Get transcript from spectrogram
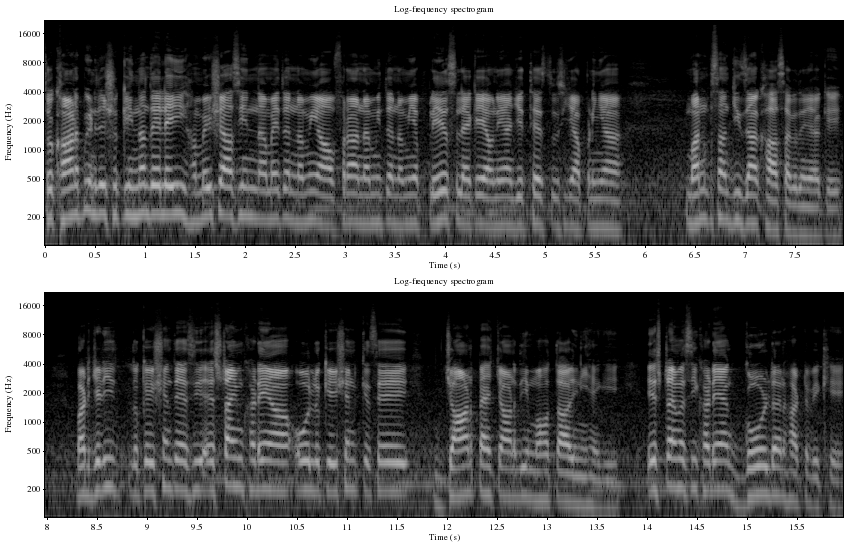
ਸੋ ਖਾਣ ਪੀਣ ਦੇ ਸ਼ੌਕੀਨਾਂ ਦੇ ਲਈ ਹਮੇਸ਼ਾ ਅਸੀਂ ਨਵੇਂ ਤੋਂ ਨਵੀਆਂ ਆਫਰਾਂ, ਨਵੀਂ ਤੋਂ ਨਵੀਆਂ ਪਲੇਸ ਲੈ ਕੇ ਆਉਂਦੇ ਹਾਂ ਜਿੱਥੇ ਤੁਸੀਂ ਆਪਣੀਆਂ ਮਨਪਸੰਦ ਚੀਜ਼ਾਂ ਖਾ ਸਕਦੇ ਹੋ ਜਾ ਕੇ। ਬਟ ਜਿਹੜੀ ਲੋਕੇਸ਼ਨ ਤੇ ਅਸੀਂ ਇਸ ਟਾਈਮ ਖੜੇ ਹਾਂ, ਉਹ ਲੋਕੇਸ਼ਨ ਕਿਸੇ ਜਾਣ ਪਹਿਚਾਣ ਦੀ ਮੁਹਤਾਜ ਨਹੀਂ ਹੈਗੀ। ਇਸ ਟਾਈਮ ਅਸੀਂ ਖੜੇ ਹਾਂ 골ਡਨ ਹੱਟ ਵਿਖੇ।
